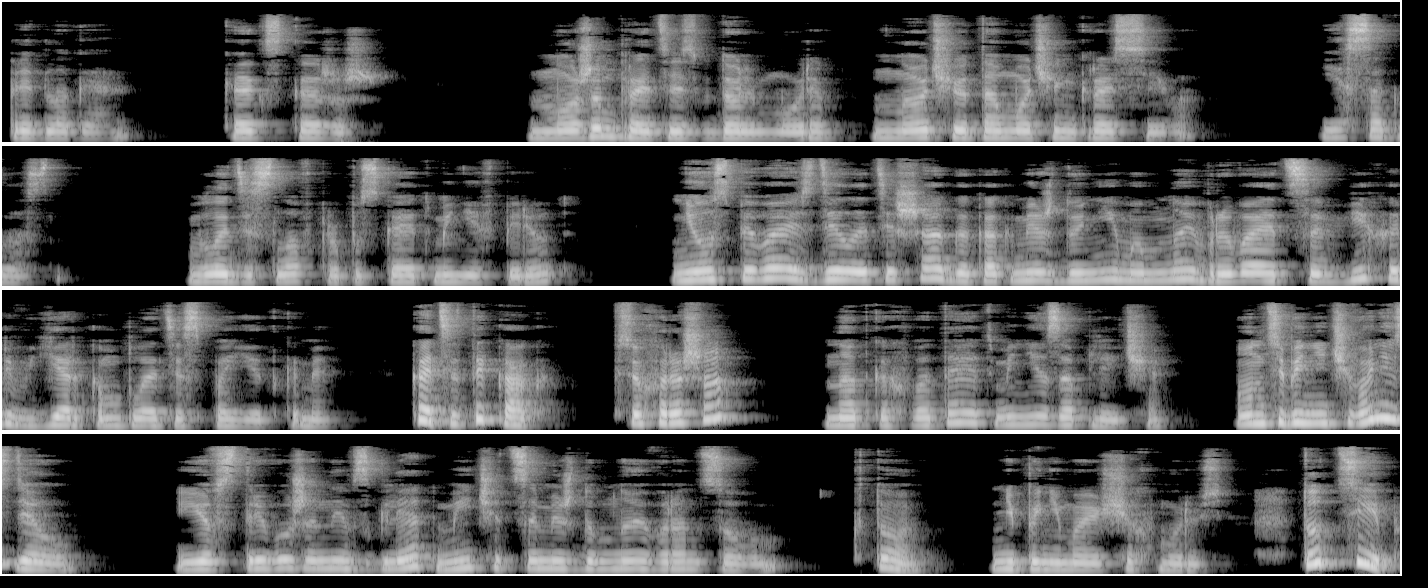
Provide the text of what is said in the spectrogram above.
Предлагаю. Как скажешь. Можем пройтись вдоль моря. Ночью там очень красиво. Я согласна. Владислав пропускает меня вперед. Не успеваю сделать и шага, как между ним и мной врывается вихрь в ярком платье с пайетками. «Катя, ты как? Все хорошо?» Надка хватает меня за плечи. «Он тебе ничего не сделал?» Ее встревоженный взгляд мечется между мной и Воронцовым. «Кто?» Непонимающе хмурюсь. «Тот тип!»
